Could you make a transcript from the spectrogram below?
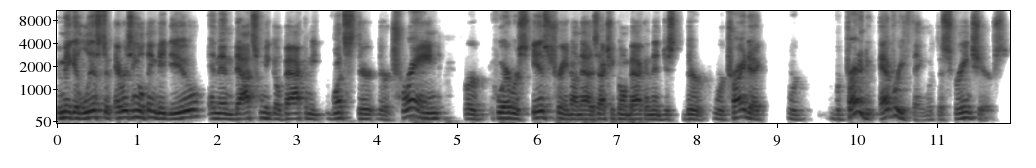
we make a list of every single thing they do and then that's when we go back and we once they're they're trained or whoever is trained on that is actually going back and then just they're we're trying to we're we're trying to do everything with the screen shares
